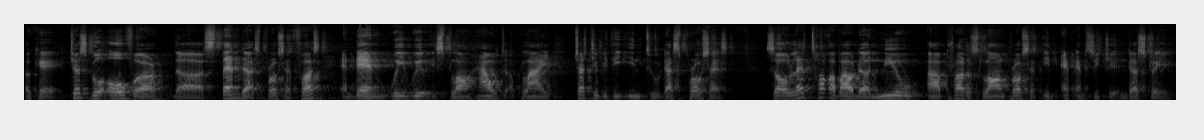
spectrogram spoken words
Okay. Just go over the standards process first, and then we will explore how to apply ChatGPT into that process. So let's talk about the new uh, product launch process in FMCG industry.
